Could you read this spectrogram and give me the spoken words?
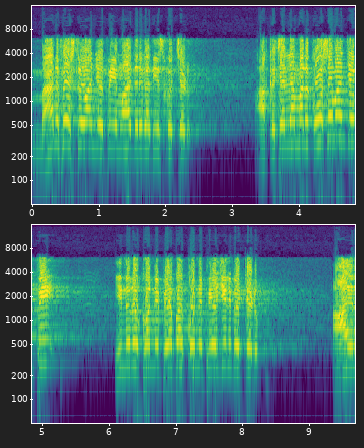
మేనిఫెస్టో అని చెప్పి ఈ మాదిరిగా తీసుకొచ్చాడు. అక్క చెల్లెమ్మల కోసం అని చెప్పి ఇందులో కొన్ని పేపర్ కొన్ని పేజీలు పెట్టాడు. ఆయన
